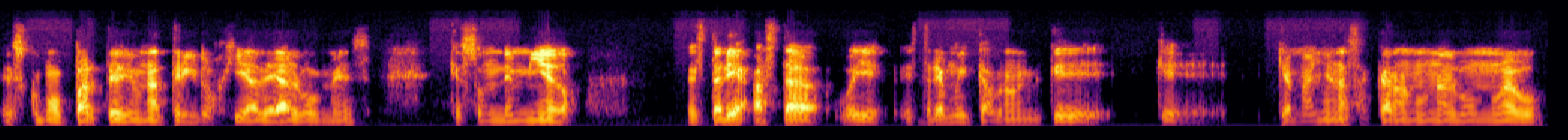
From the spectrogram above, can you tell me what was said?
es como parte de una trilogía de álbumes que son de miedo. Estaría hasta, oye, estaría muy cabrón que, que, que mañana sacaron un álbum nuevo,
